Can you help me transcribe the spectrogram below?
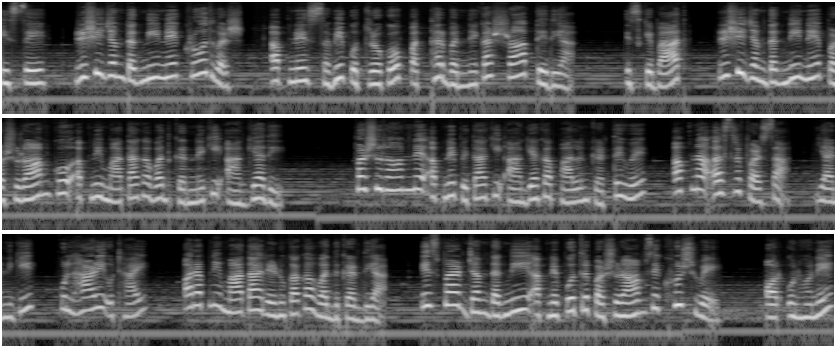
इससे ऋषि जमदग्नि ने क्रोधवश अपने सभी पुत्रों को पत्थर बनने का श्राप दे दिया। इसके बाद ऋषि जमदग्नि ने परशुराम को अपनी माता का वध करने की आज्ञा दी। परशुराम ने अपने पिता की आज्ञा का पालन करते हुए अपना अस्त्र फरसा, यानी कि कुल्हाड़ी उठाई और अपनी माता रेणुका का वध कर दिया। इस पर जमदग्नि अपने पुत्र परशुराम से खुश हुए और उन्होंने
